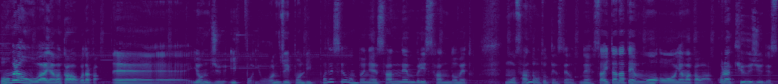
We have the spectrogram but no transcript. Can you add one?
ホームラン王は山川穂高、えー、41本、41本立派ですよ、本当にね、3年ぶり3度目と、もう3度も取ってんですね、ね。最多打点も山川、これは90です。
